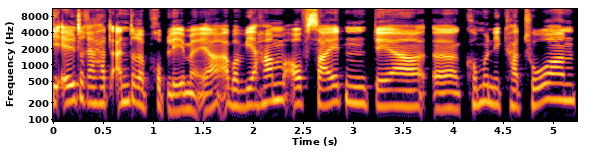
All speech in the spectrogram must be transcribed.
die Ältere hat andere Probleme, ja. Aber wir haben auf Seiten der äh, Kommunikatoren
